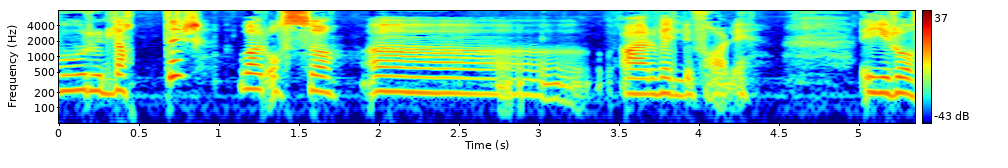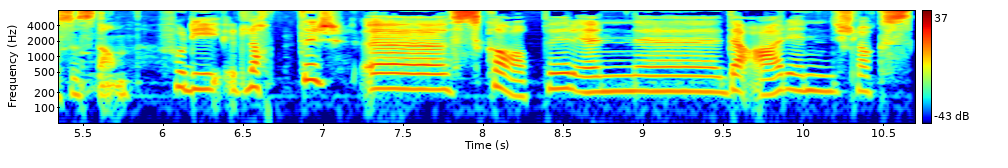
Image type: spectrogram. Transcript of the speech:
hvor latter var også uh, er veldig farlig i Råsens navn. Fordi latter uh, skaper en uh, Det er en slags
